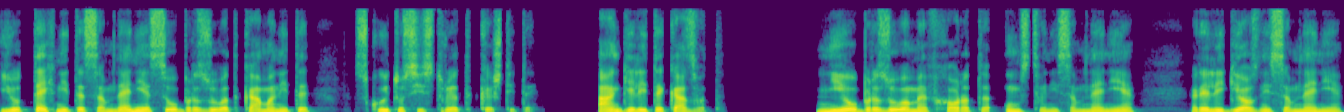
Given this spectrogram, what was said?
и от техните съмнения се образуват камъните, с които си строят къщите. Ангелите казват, ние образуваме в хората умствени съмнения, религиозни съмнения,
